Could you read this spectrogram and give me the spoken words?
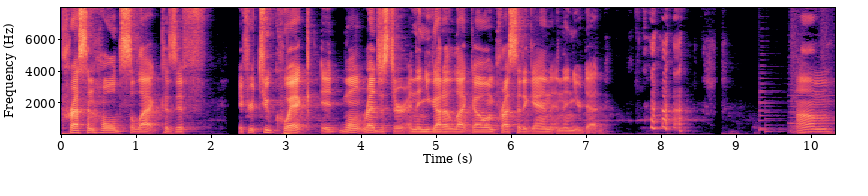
press and hold select because if if you're too quick it won't register and then you gotta let go and press it again and then you're dead um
